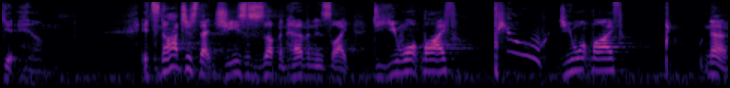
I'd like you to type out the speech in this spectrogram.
Get Him. It's not just that Jesus is up in heaven is like, do you want life? Pew! Do you want life? Pew! No.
